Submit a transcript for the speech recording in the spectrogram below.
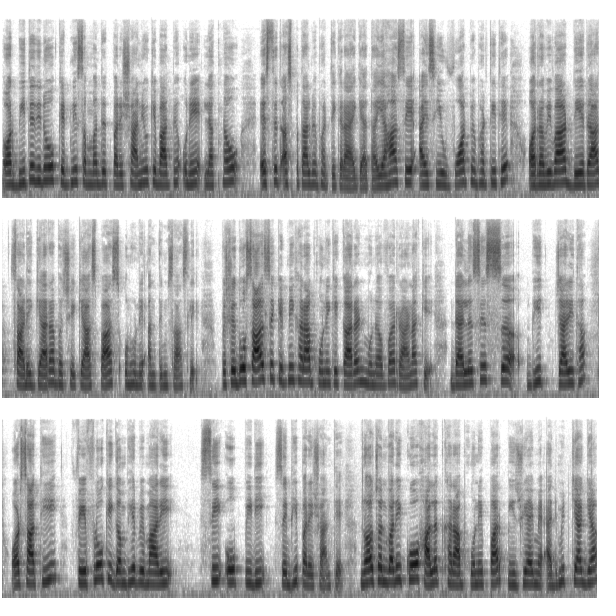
और बीते दिनों किडनी संबंधित परेशानियों के बाद में उन्हें लखनऊ स्थित अस्पताल में भर्ती कराया गया था। यहाँ से आईसीयू वार्ड में भर्ती थे और रविवार देर रात साढ़े ग्यारह बजे के आसपास उन्होंने अंतिम सांस ली। पिछले दो साल से किडनी खराब होने के कारण मुनव्वर राणा के डायलिसिस भी जारी था और साथ ही फेफड़ों की गंभीर बीमारी सीओपीडी से भी परेशान थे। 9 जनवरी को हालत खराब होने पर पीजीआई में एडमिट किया गया।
